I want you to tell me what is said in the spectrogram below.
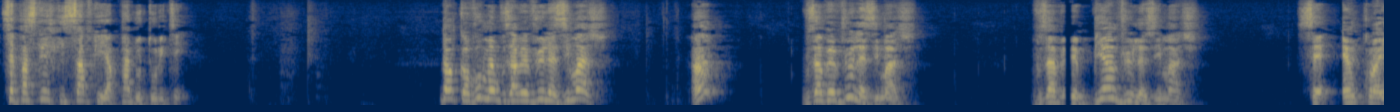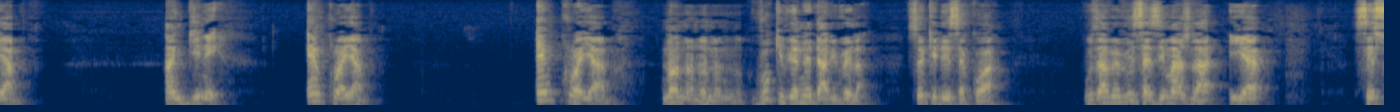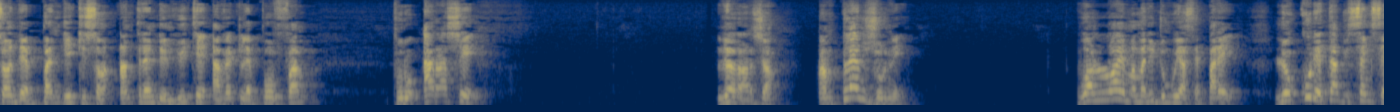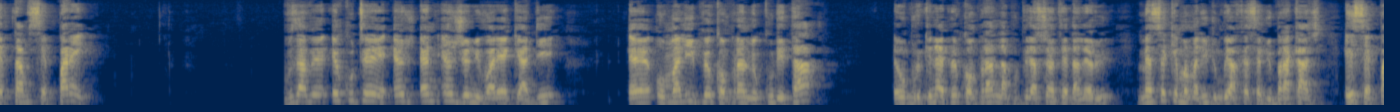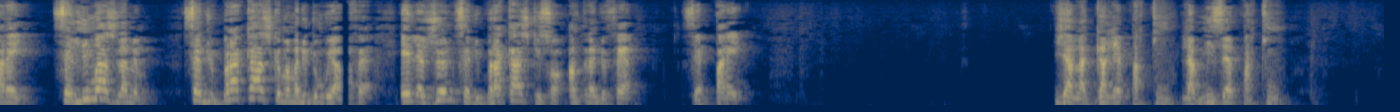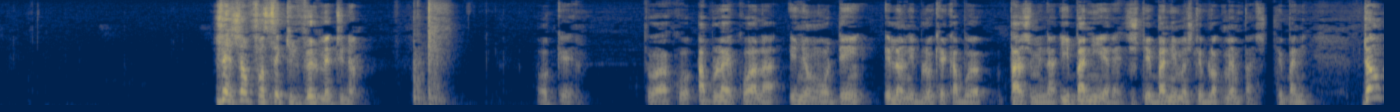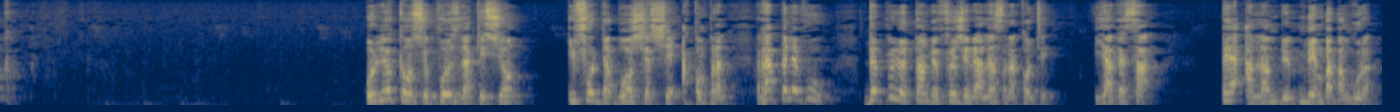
C'est parce qu'ils savent qu'il n'y a pas d'autorité. Donc vous-même, vous avez vu les images. Hein? Vous avez vu les images. Vous avez bien vu les images. C'est incroyable. En Guinée. Incroyable. incroyable. Non, non, non, non, non. Vous qui venez d'arriver là, ceux qui disent c'est quoi? Vous avez vu ces images-là hier? Ce sont des bandits qui sont en train de lutter avec les pauvres femmes pour arracher leur argent en pleine journée. Wallah et Mamadi Doumbouya, c'est pareil. Le coup d'état du 5 septembre, c'est pareil. Vous avez écouté un, jeune Ivoirien qui a dit eh, au Mali, il peut comprendre le coup d'état, et au Burkina, il peut comprendre la population était dans les rues. Mais ce que Mamadi Doumbouya a fait, c'est du braquage. Et c'est pareil. C'est l'image là même. C'est du braquage que Mamadi Doumbouya a fait. Et les jeunes, c'est du braquage qu'ils sont en train de faire. C'est pareil. Il y a la galère partout, la misère partout. Les gens font ce qu'ils veulent maintenant. Ok. Toi, Aboula et quoi là, ils ont modé, ils ont bloqué page maintenant. Ils banni, je te banni, mais je te bloque même pas. Je te banni. Donc, au lieu qu'on se pose la question, il faut d'abord chercher à comprendre. Rappelez-vous, depuis le temps de feu général Lansana Conté, il y avait ça. Père à l'âme de Mbemba Bangura.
